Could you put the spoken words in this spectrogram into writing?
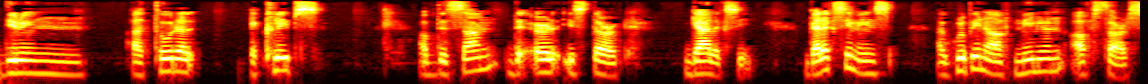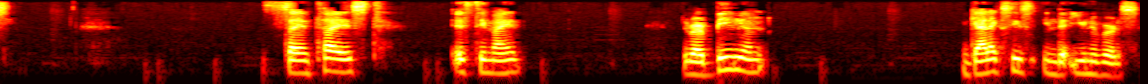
During a total eclipse of the sun, the earth is dark. Galaxy Galaxy means a grouping of millions of stars. Scientists estimate there are billion galaxies in the universe.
